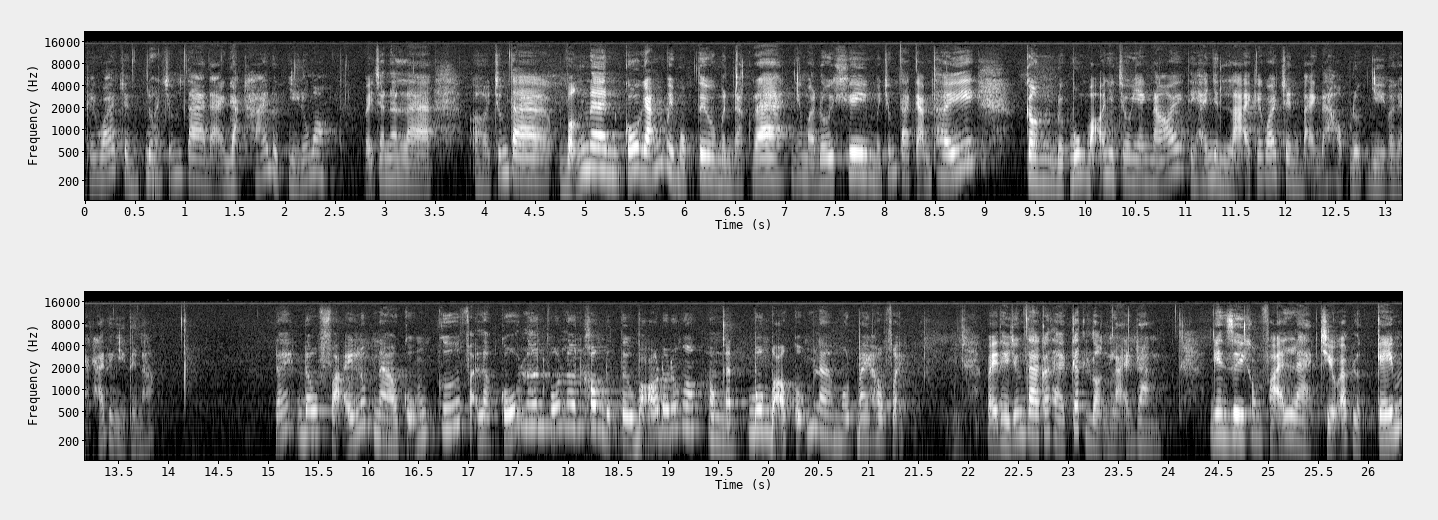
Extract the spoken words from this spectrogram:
cái quá trình đúng. mà chúng ta đã gặt hái được gì đúng không vậy cho nên là uh, chúng ta vẫn nên cố gắng vì mục tiêu mình đặt ra nhưng mà đôi khi mà chúng ta cảm thấy cần được buông bỏ như châu giang nói thì hãy nhìn lại cái quá trình bạn đã học được gì và gặt hái được gì từ nó đấy đâu phải lúc nào cũng cứ phải là cố lên cố lên không được từ bỏ đâu đúng không học ừ. cách buông bỏ cũng là một bài học vậy vậy thì chúng ta có thể kết luận lại rằng Gen Z không phải là chịu áp lực kém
